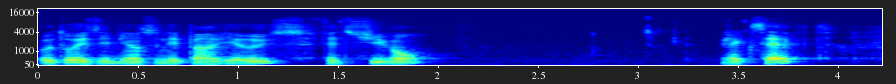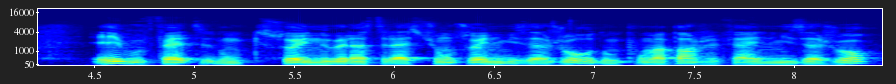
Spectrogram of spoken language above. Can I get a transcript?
autorisez bien, ce n'est pas un virus, faites suivant, j'accepte, et vous faites donc soit une nouvelle installation, soit une mise à jour. Donc pour ma part je vais faire une mise à jour,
